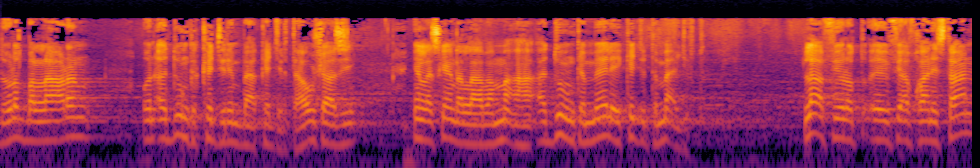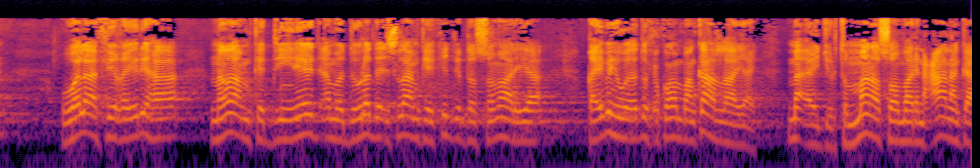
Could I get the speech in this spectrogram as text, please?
Dowlad ballaadhan oon adduunka ka jirin baa ka jirta. Hawshaasi in layska indhalaaba ma aha. Adduunka meelay ka jirto ma ay jirto. Laa fii afghanistaan walaa fii hayriha nidaamka diineed ama dowladda islaamka ee ka jirta soomaaliya qaybahii wadaaddu xukuuman baan ka hadlahayaa ma ay jirto. Mana soo marin caalanka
